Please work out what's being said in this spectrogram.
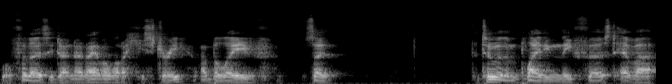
well, for those who don't know, they have a lot of history. I believe so. The two of them played in the first ever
